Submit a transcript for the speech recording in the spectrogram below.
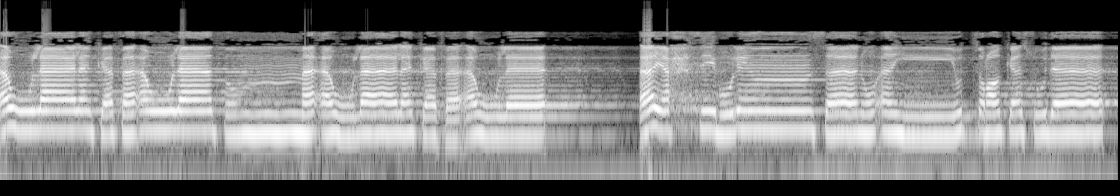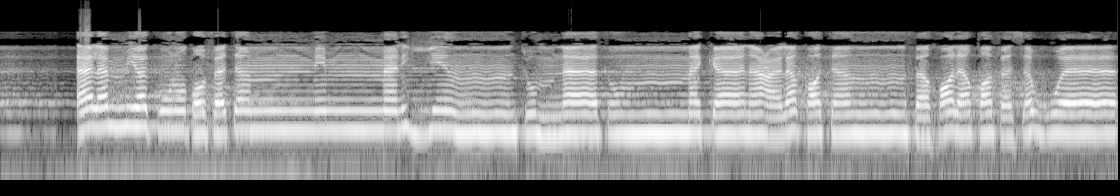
أولى لك فأولى ثم أولى لك فأولى أيحسب الإنسان أن يترك سدى ألم يك نطفة من مني تمنى ثم كان علقة فخلق فسوى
